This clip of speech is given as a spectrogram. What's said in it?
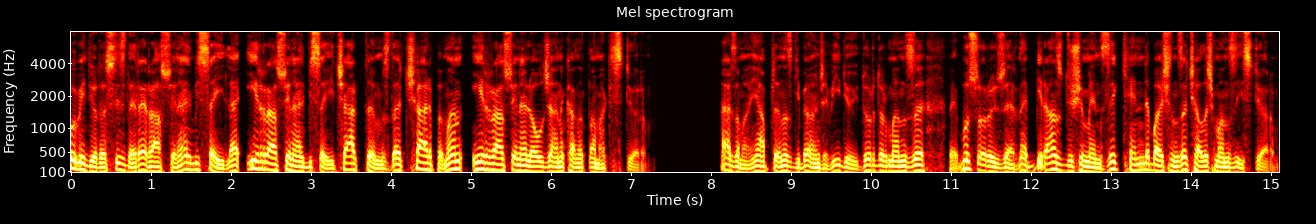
Bu videoda sizlere rasyonel bir sayıyla irrasyonel bir sayı çarptığımızda çarpımın irrasyonel olacağını kanıtlamak istiyorum. Her zaman yaptığınız gibi önce videoyu durdurmanızı ve bu soru üzerine biraz düşünmenizi, kendi başınıza çalışmanızı istiyorum.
